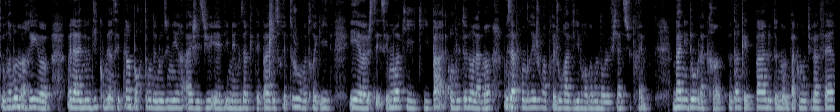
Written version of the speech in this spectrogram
Donc vraiment, Marie, euh, voilà, nous dit combien c'est important de nous unir à Jésus et elle dit, mais vous inquiétez pas, je serai toujours votre guide et c'est moi qui, qui, pas en vous tenant la main, vous apprendrez jour après jour à vivre vraiment dans le fiat suprême. Bannis donc la crainte, ne t'inquiète pas, ne te demande pas comment tu vas faire,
